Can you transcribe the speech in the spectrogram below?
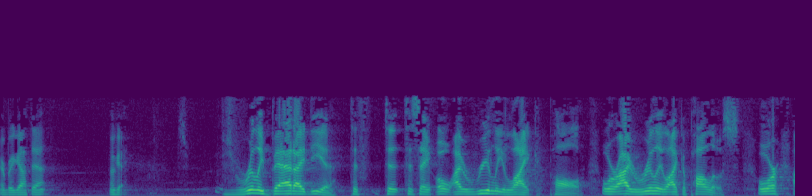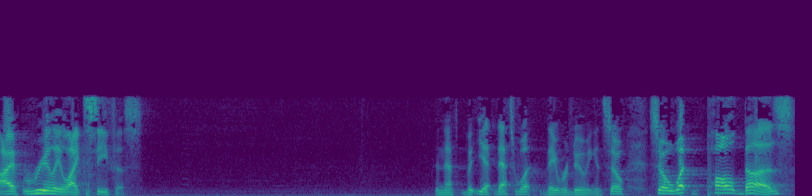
Everybody got that? Okay. It's a really bad idea to, to, to say, oh, I really like Paul, or I really like Apollos, or I really like Cephas. And that's, but yet that's what they were doing. And so, so what Paul does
